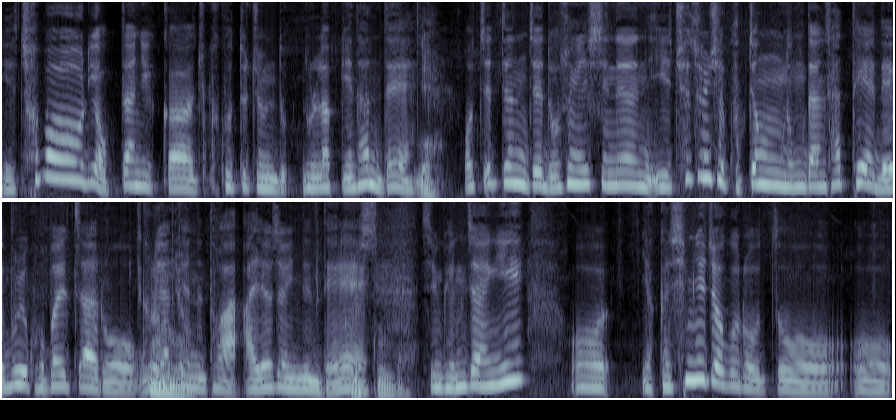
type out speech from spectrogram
예, 처벌이 없다니까 그것도 좀 노- 놀랍긴 한데 예. 어쨌든 이제 노승일 씨는 이 최순실 국정농단 사태의 내부 고발자로 그럼요. 우리한테는 더 알려져 있는데 그렇습니다. 지금 굉장히 어 약간 심리적으로도 어,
